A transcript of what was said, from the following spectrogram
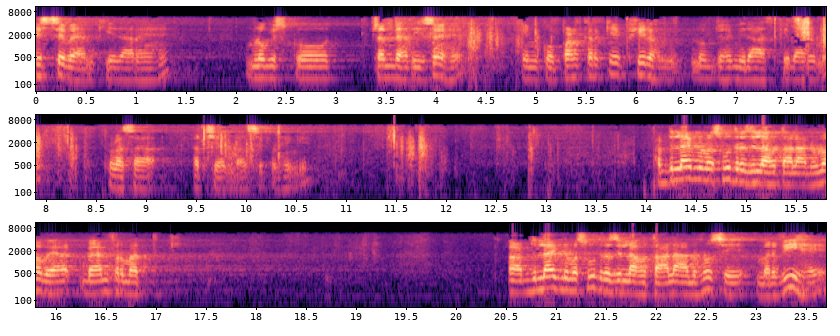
حصے بیان کیے جا رہے ہیں۔ ہم لوگ اس کو چند حدیثیں ہیں، ان کو پڑھ کر کے پھر ہم لوگ جو ہے میراث کے بارے میں تھوڑا سا اچھے انداز سے پڑھیں گے۔ عبداللہ ابن مسعود رضی اللہ تعالیٰ عنہ بیان فرمات عبداللہ ابن مسعود رضی اللہ تعالی عنہ سے مروی ہے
